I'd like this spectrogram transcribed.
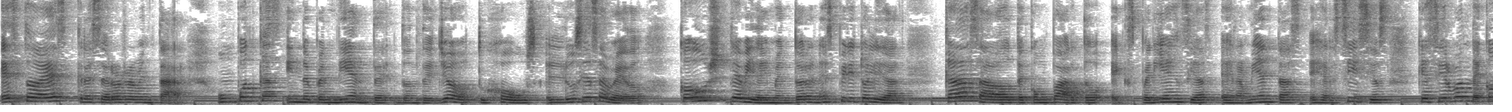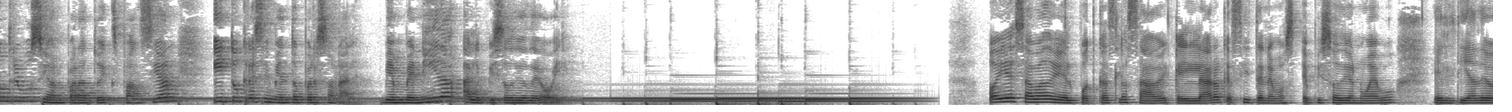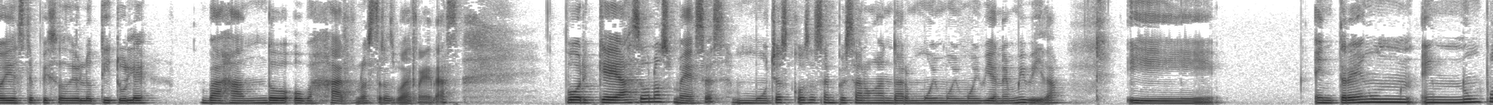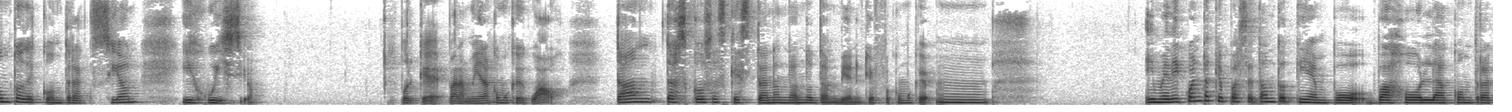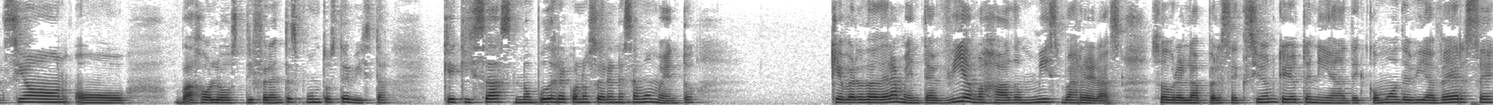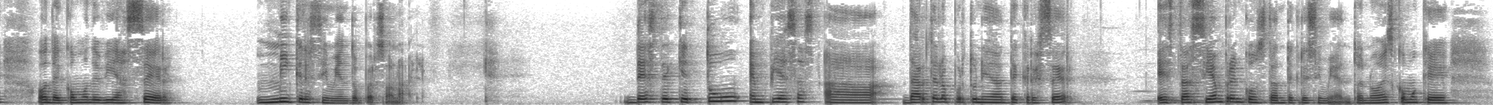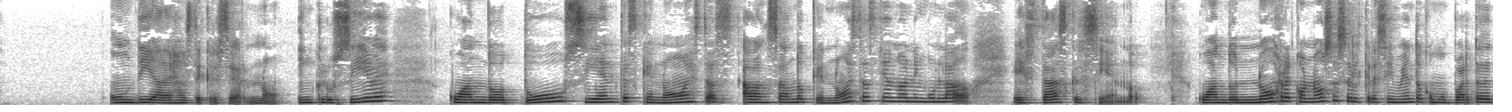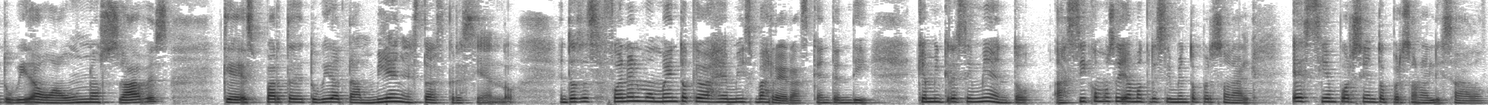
Esto es Crecer o Reventar, un podcast independiente donde yo, tu host, Lucia Acevedo, coach de vida y mentor en espiritualidad, cada sábado te comparto experiencias, herramientas, ejercicios que sirvan de contribución para tu expansión y tu crecimiento personal. Bienvenida al episodio de hoy. Hoy es sábado y el podcast lo sabe. Claro que sí, tenemos episodio nuevo. El día de hoy este episodio lo titulé Bajando o bajar nuestras barreras. Porque hace unos meses muchas cosas empezaron a andar muy, muy, muy bien en mi vida. Y entré en un, en un punto de contracción y juicio. Porque para mí era como que, wow tantas cosas que están andando tan bien que fue como que... Mm. Y me di cuenta que pasé tanto tiempo bajo la contracción o bajo los diferentes puntos de vista que quizás no pude reconocer en ese momento que verdaderamente había bajado mis barreras sobre la percepción que yo tenía de cómo debía verse o de cómo debía ser mi crecimiento personal desde que tú empiezas a darte la oportunidad de crecer, estás siempre en constante crecimiento. No es como que un día dejas de crecer, no. Inclusive cuando tú sientes que no estás avanzando, que no estás yendo a ningún lado, estás creciendo. Cuando no reconoces el crecimiento como parte de tu vida o aún no sabes que es parte de tu vida, también estás creciendo. Entonces fue en el momento que bajé mis barreras que entendí que mi crecimiento, así como se llama crecimiento personal, es 100% personalizado,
